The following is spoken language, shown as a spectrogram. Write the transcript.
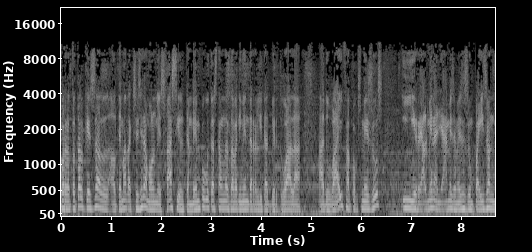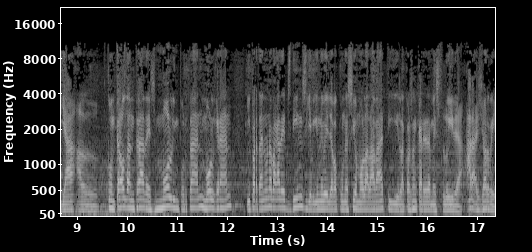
però tot el que és el, el tema d'accés era molt més fàcil. També hem pogut estar un esdeveniment de realitat virtual a, a Dubai fa pocs mesos, i realment allà, a més a més, és un país on ja el control d'entrada és molt important, molt gran, i per tant, una vegada ets dins, hi havia un nivell de vacunació molt elevat i la cosa encara era més fluida. Ara, Jordi,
